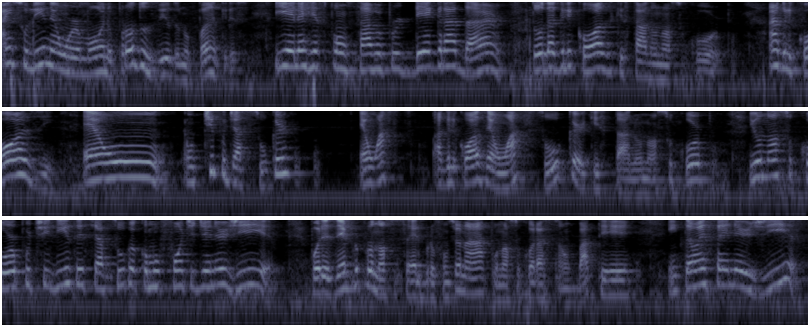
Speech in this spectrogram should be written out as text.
A insulina é um hormônio produzido no pâncreas e ele é responsável por degradar toda a glicose que está no nosso corpo. A glicose é um, é um tipo de açúcar, é um, a glicose é um açúcar que está no nosso corpo e o nosso corpo utiliza esse açúcar como fonte de energia. Por exemplo, para o nosso cérebro funcionar, para o nosso coração bater. Então, essa energia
